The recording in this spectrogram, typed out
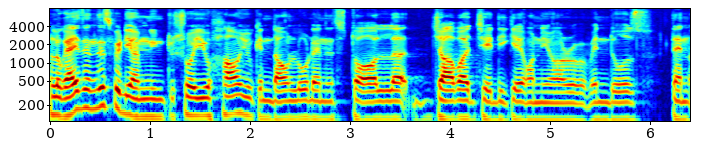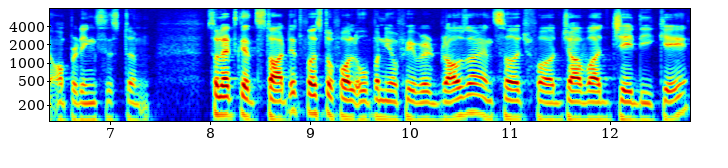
Hello guys, in this video I'm going to show you how you can download and install Java JDK on your Windows 10 operating system. So let's get started. First of all, open your favorite browser and search for Java JDK.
